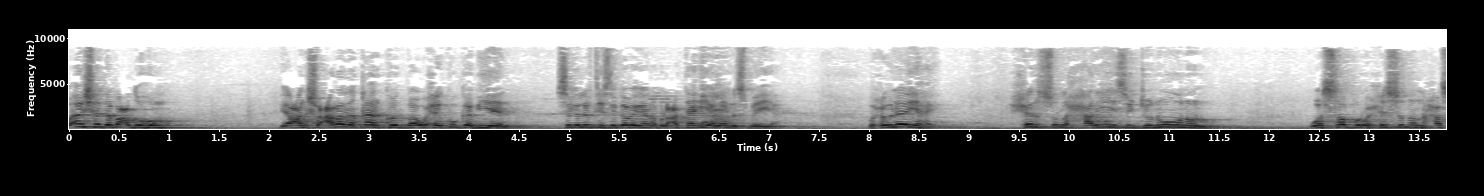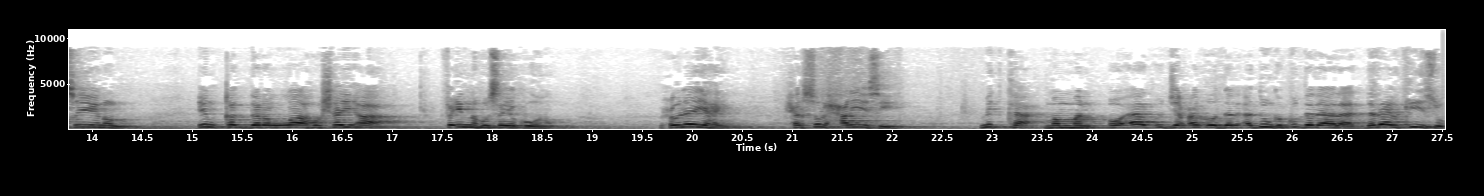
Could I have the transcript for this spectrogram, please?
wa anshada bacduhum yacni shucarada qaarkood baa waxay ku gabiyeen. Isaga laftiisa gabaygan abulcataahiya loo nisbeeya wuxuu leeyahay xirsu lxariisi junuunun wasabru xisnun xasiinun. In qadara allaahu shay-a fa inahu sayakuunu. Wuxuu leeyahay xirsulxariisi midka maman oo aada u jecel oo adduunka ku dadaalaa dadaalkiisu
